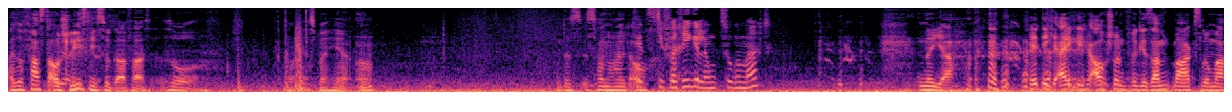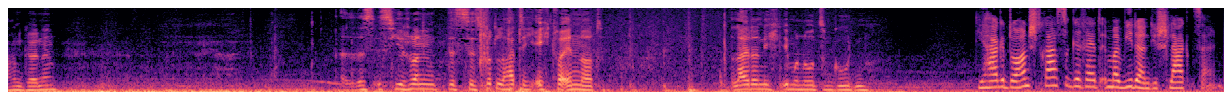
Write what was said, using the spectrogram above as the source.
Also fast ausschließlich sogar fast. So, erstmal hier. Hm? Und das ist dann halt auch. Jetzt die Verriegelung zugemacht? naja, hätte ich eigentlich auch schon für Gesamtmarxloh machen können. Also das ist hier schon, das, das Viertel hat sich echt verändert. Leider nicht immer nur zum Guten. Die Hagedornstraße gerät immer wieder in die Schlagzeilen.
